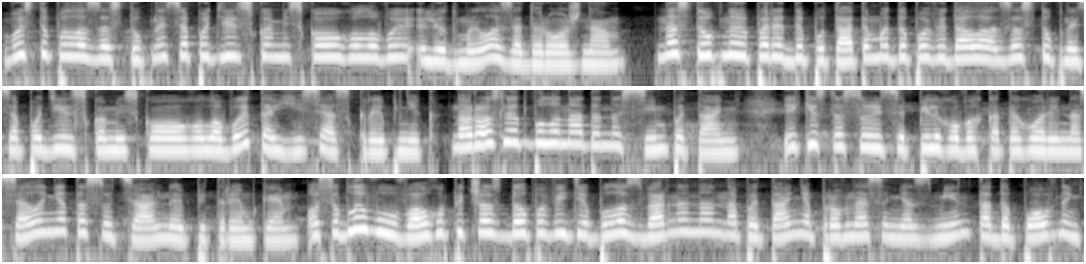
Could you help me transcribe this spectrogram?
виступила заступниця Подільського міського голови Людмила Задорожна. Наступною перед депутатами доповідала заступниця Подільського міського голови Таїсія Скрипнік. На розгляд було надано сім питань, які стосуються пільгових категорій населення та соціальної підтримки. Особливу увагу під час доповіді було звернено на питання про внесення змін та доповнень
